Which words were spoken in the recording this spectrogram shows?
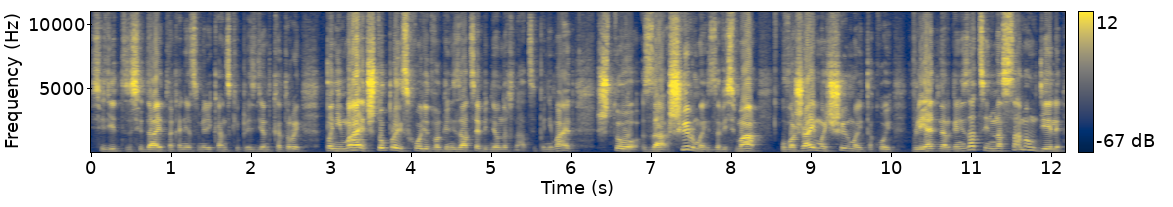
сидит, заседает, наконец, американский президент, который понимает, что происходит в Организации Объединенных Наций, понимает, что за ширмой, за весьма уважаемой ширмой такой влиятельной организации на самом деле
